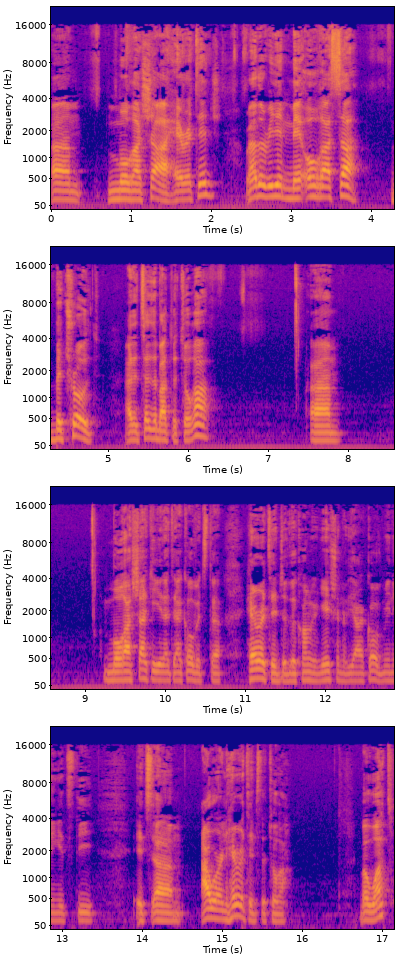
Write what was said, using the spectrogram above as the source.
um, Morasha, heritage. Rather read it Me'orasa, betrothed, as it says about the Torah. Um, Morasha ki Yaakov, it's the heritage of the congregation of Yaakov, meaning it's the it's um, our inheritance, the Torah. But what?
